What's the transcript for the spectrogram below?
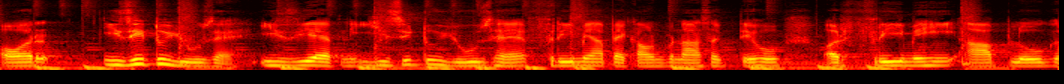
और ईज़ी टू यूज़ है ईजी ऐप नहीं ईज़ी टू यूज़ है। फ्री में आप अकाउंट बना सकते हो और फ्री में ही आप लोग,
